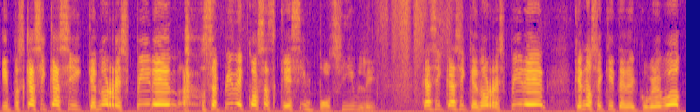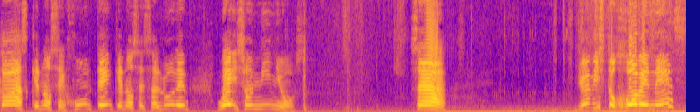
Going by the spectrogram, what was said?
y pues casi, casi que no respiren, o sea, pide cosas que es imposible. Casi, casi que no respiren, que no se quiten el cubrebocas, que no se junten, que no se saluden. Güey, son niños. O sea, yo he visto jóvenes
